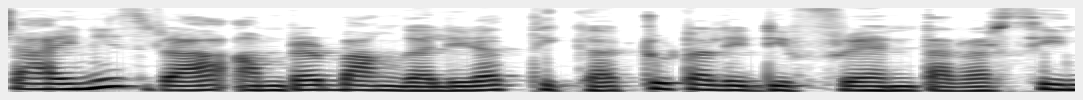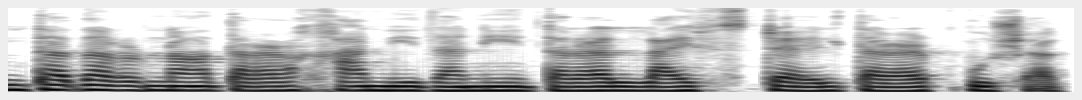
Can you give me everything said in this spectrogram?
চাইনিজরা আমরা বাঙালিরা থেকে টোটালি ডিফারেন্ট তারার চিন্তা ধারণা তারার খানি দানি তারার লাইফস্টাইল তারার পোশাক।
